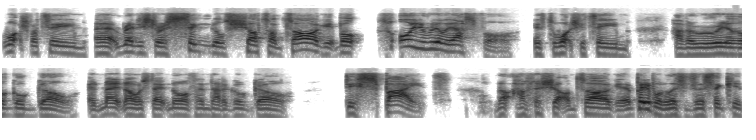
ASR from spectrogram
watched my team uh, register a single shot on target. But all you really ask for is to watch your team have a real good go. And make no mistake, North End had a good go, despite not having a shot on target. And people listen to this thinking,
